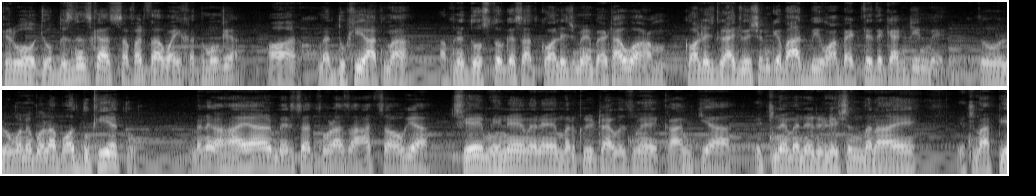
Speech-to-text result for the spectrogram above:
फिर वो जो बिज़नेस का सफ़र था वही खत्म हो गया। और मैं दुखी आत्मा अपने दोस्तों के साथ कॉलेज में बैठा हुआ। हम कॉलेज ग्रेजुएशन के बाद भी वहाँ बैठते थे कैंटीन में। तो लोगों ने बोला बहुत दुखी है तू। मैंने कहा हाँ यार, मेरे साथ थोड़ा सा हादसा हो गया। छः महीने मैंने मर्करी ट्रैवल्स में काम किया। इतने मैंने रिलेशन बनाए, इतना पी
